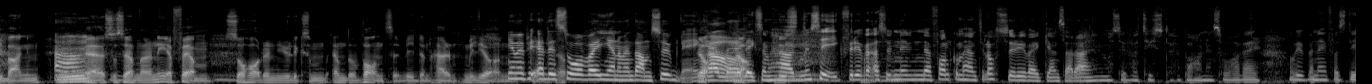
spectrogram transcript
i vagn. Eh, så sen när den är fem så har den ju liksom ändå vant sig vid den här miljön. Ja, men, eller sova igenom en dammsugning Ja, eller ja, liksom hög visst. musik. För det, alltså, när, när folk kommer hem till oss så är det ju verkligen så här, vi måste vara tysta för barnen sover. Och vi bara, nej fast det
